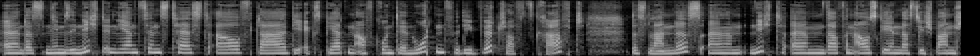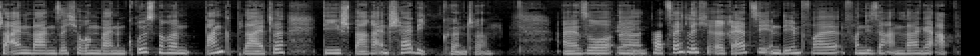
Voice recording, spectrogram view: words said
äh, das nehmen sie nicht in ihren Zinstest auf, da die Experten aufgrund der Noten für die Wirtschaftskraft des Landes ähm, nicht ähm, davon ausgehen, dass die spanische Einlagensicherung bei einem größeren Bankpleite die Sparer entschädigen könnte. Also äh, tatsächlich rät sie in dem Fall von dieser Anlage ab.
